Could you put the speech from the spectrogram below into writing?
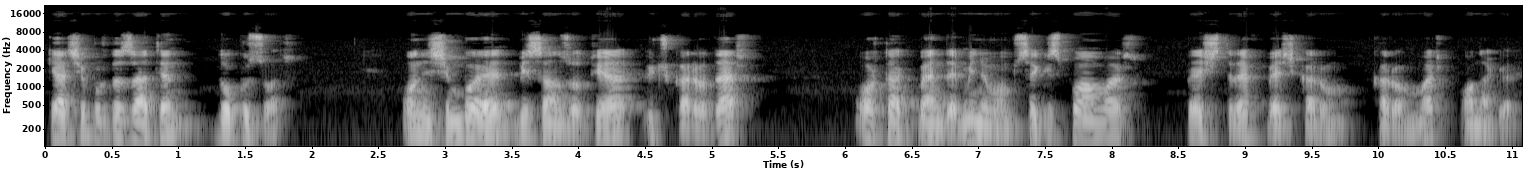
Gerçi burada zaten 9 var. Onun için bu el bir sanzotuya 3 karo der. Ortak bende minimum 8 puan var. 5 tref 5 karom, karom var ona göre.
